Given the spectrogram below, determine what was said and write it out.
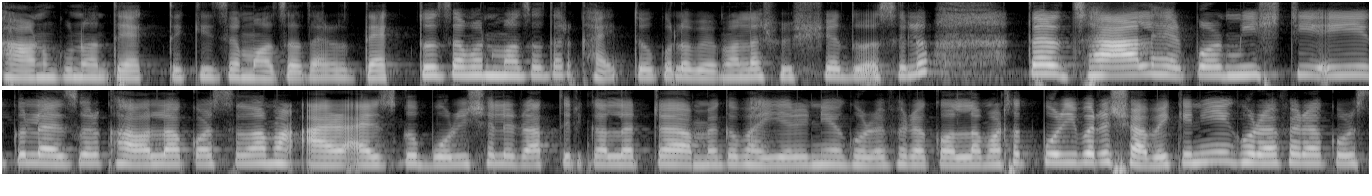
খাওয়ানগুলো দেখতে কি যে মজাদার। দেখতেও যেমন মজাদার, খাইতেও গুলো বেমালা সুস্বাদু ছিল তার ঝাল, এরপর মিষ্টি, এই এগুলো আজকের খাওয়া দাওয়া করছিলাম। আর আজকে বরিশালের রাত্রির কালারটা আমাকে ভাইয়ারে নিয়ে ঘোরাফেরা করলাম। অর্থাৎ পরিবারের সবাইকে নিয়ে ঘোরাফেরা করছি।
